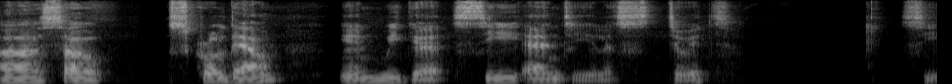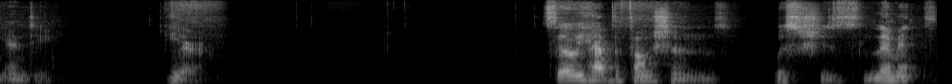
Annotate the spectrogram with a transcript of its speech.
Uh, so scroll down and we get C and D. Let's do it. C and D here. So we have the functions which is limit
